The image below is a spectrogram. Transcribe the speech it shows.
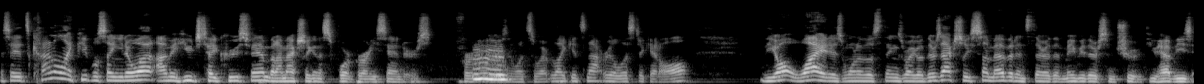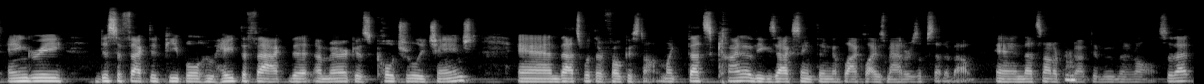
I say it's kind of like people saying, you know what, I'm a huge Ted Cruz fan, but I'm actually going to support Bernie Sanders for mm-hmm. no reason whatsoever. Like it's not realistic at all. The alt white is one of those things where I go, there's actually some evidence there that maybe there's some truth. You have these angry, disaffected people who hate the fact that America's culturally changed and that's what they're focused on. Like that's kind of the exact same thing that Black Lives Matter is upset about, and that's not a productive movement at all. So that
